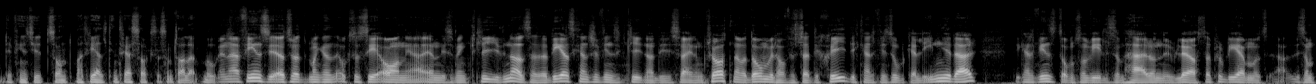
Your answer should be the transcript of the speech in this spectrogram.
det finns ju ett sånt materiellt intresse också som talar mot. Men här finns ju, jag tror att man kan också se aningar, en, liksom en klyvnad. Så att dels kanske det finns en klydnad i Sverigedemokraterna, vad de vill ha för strategi. Det kanske finns olika linjer där. Det kanske finns de som vill liksom här och nu lösa problem och liksom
